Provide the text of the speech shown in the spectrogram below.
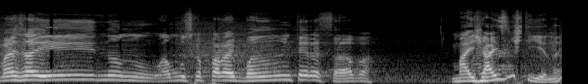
Mas aí não- não- a música paraibana não interessava. Mas já existia, né?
